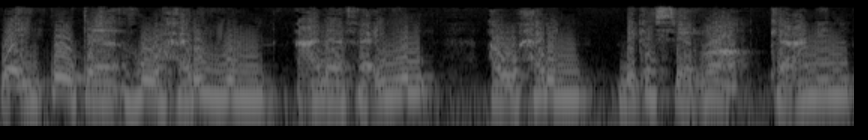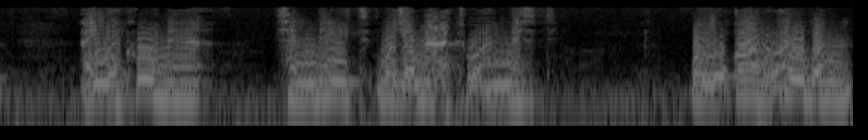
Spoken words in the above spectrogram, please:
وإن قلت هو حري على فعيل أو حر بكسر الراء كعم أن يكون ثنيت وجمعت وأنثت. ويقال أيضا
